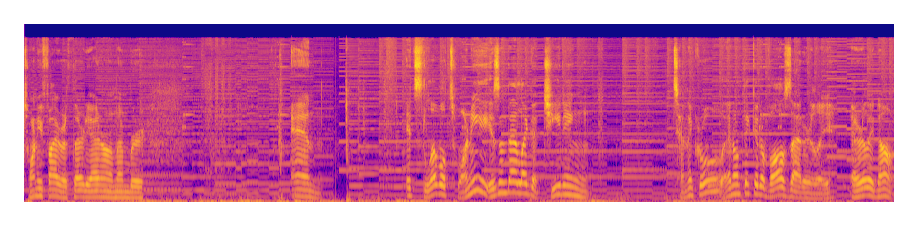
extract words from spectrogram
25 or 30, I don't remember. And it's level 20? Isn't that like a cheating Tentacruel? I don't think it evolves that early. I really don't.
